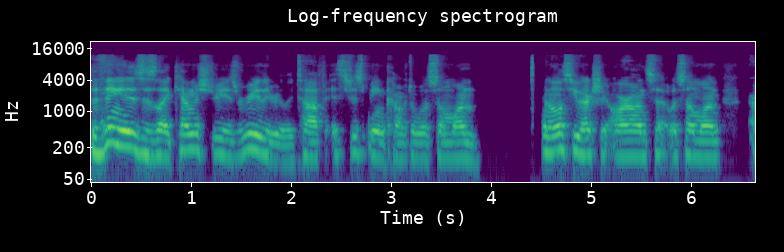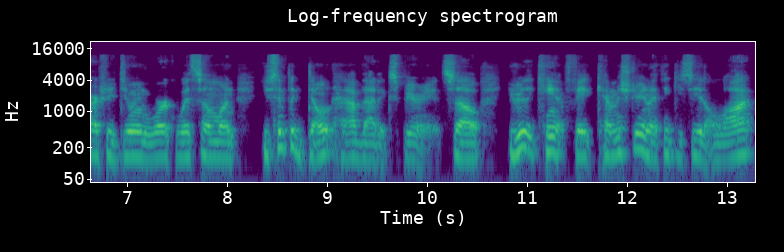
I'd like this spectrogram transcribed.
The thing is, is like chemistry is really, really tough. It's just being comfortable with someone and unless you actually are on set with someone, actually doing work with someone, you simply don't have that experience. So you really can't fake chemistry. And I think you see it a lot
